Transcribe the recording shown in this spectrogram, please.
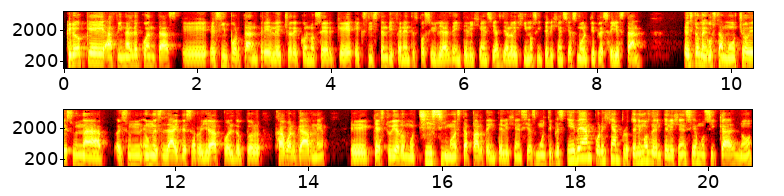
Creo que a final de cuentas eh, es importante el hecho de conocer que existen diferentes posibilidades de inteligencias, ya lo dijimos, inteligencias múltiples, ahí están, esto me gusta mucho, es, una, es un, slide desarrollado por el doctor Howard Garner, eh, que ha estudiado muchísimo esta parte de inteligencias múltiples. Y vean, por ejemplo, tenemos la inteligencia musical, ¿no?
